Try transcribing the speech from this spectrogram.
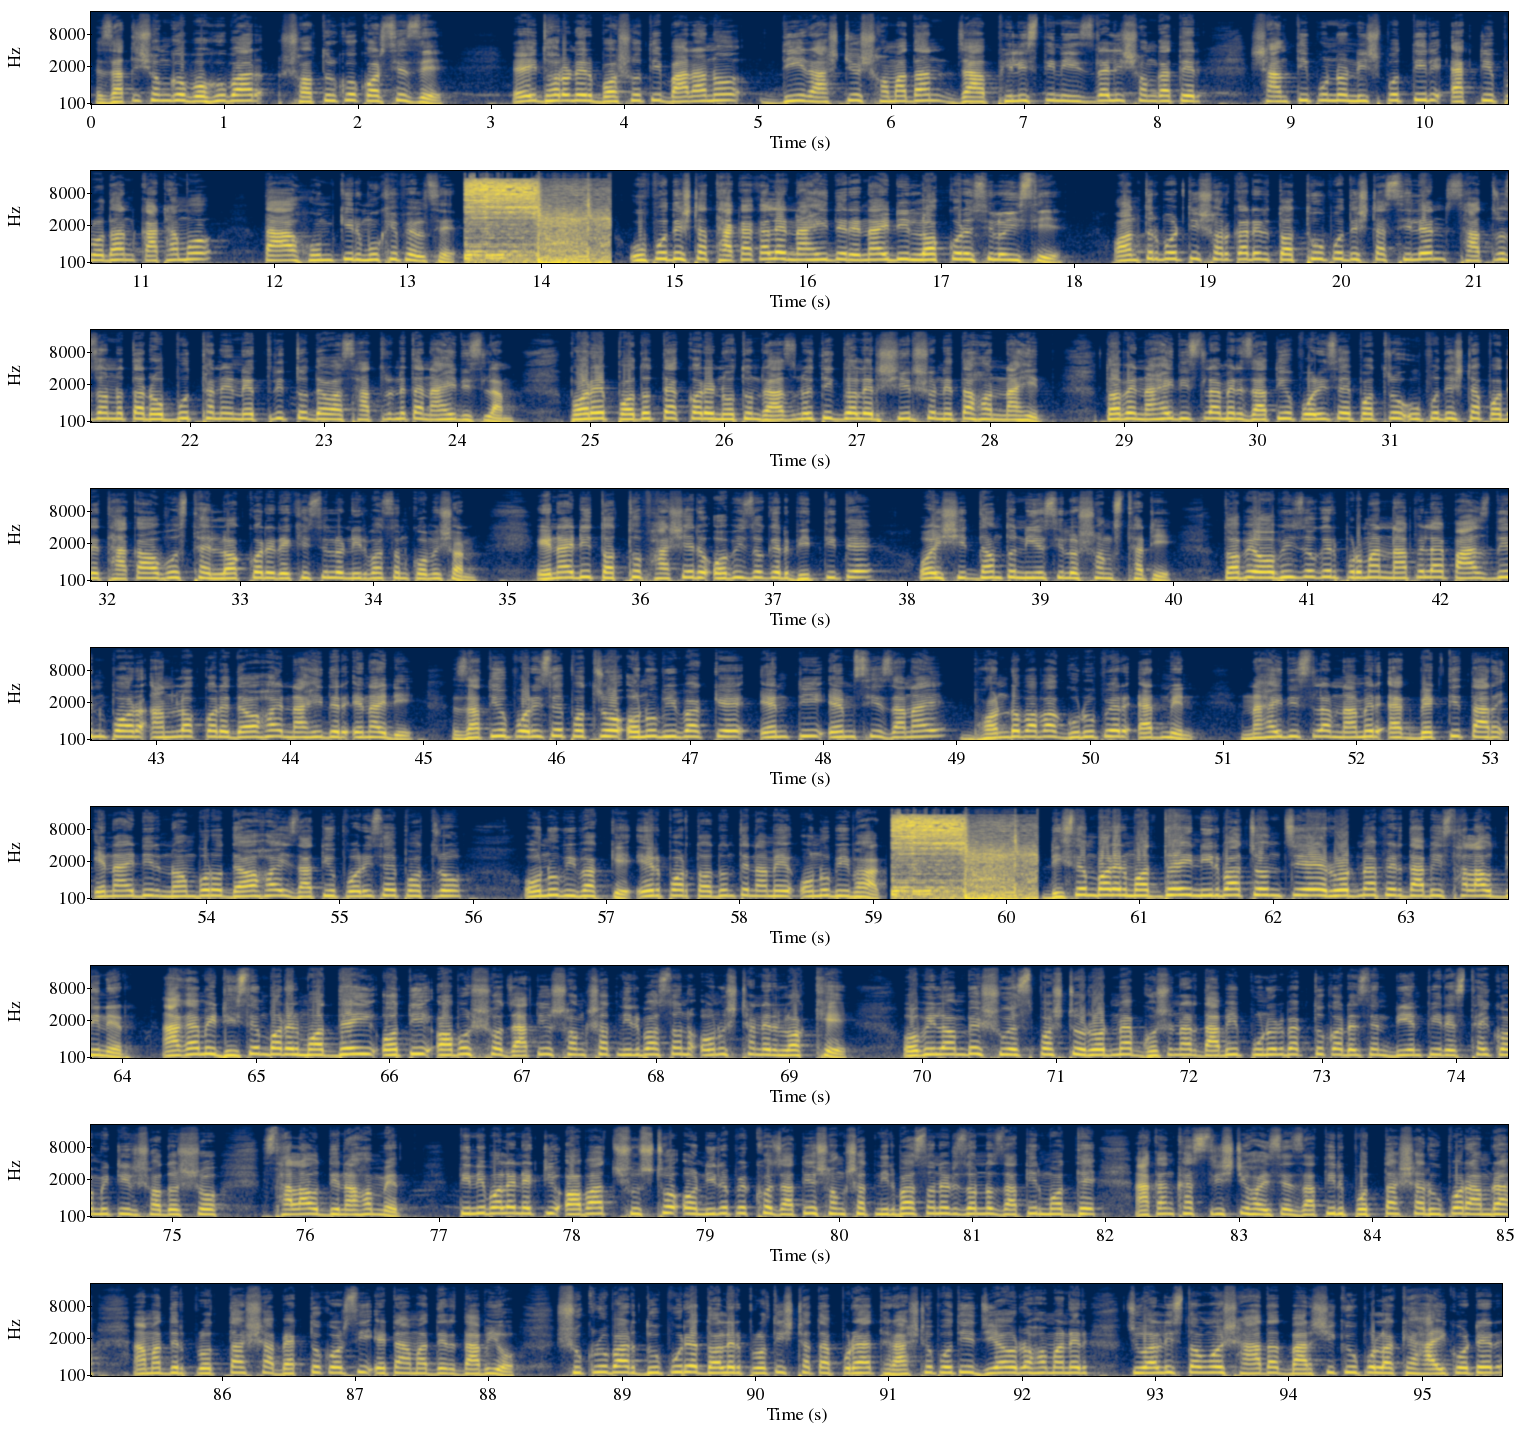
জাতিসংঘ বহুবার সতর্ক করছে যে, এই ধরনের বসতি বাড়ানো দ্বি রাষ্ট্রীয় সমাধান যা ফিলিস্তিনি ইসরায়েলি সংঘাতের শান্তিপূর্ণ নিষ্পত্তির একটি প্রধান কাঠামো তা হুমকির মুখে ফেলছে। উপদেষ্টা থাকাকালে নাহিদের এনআইডি লক করেছিল ইসি। অন্তর্বর্তী সরকারের তথ্য উপদেষ্টা ছিলেন ছাত্র জনতার অভ্যুত্থানে নেতৃত্ব দেওয়া ছাত্রনেতা নাহিদ ইসলাম। পরে পদত্যাগ করে নতুন রাজনৈতিক দলের শীর্ষ নেতা হন নাহিদ। তবে নাহিদ ইসলামের জাতীয় পরিচয়পত্র উপদেষ্টা পদে থাকা অবস্থায় লক করে রেখেছিল নির্বাচন কমিশন। এনআইডি তথ্য ফাঁসের অভিযোগের ভিত্তিতে ওই সিদ্ধান্ত নিয়েছিল সংস্থাটি। তবে অভিযোগের প্রমাণ না পেলায় পাঁচ দিন পর আনলক করে দেওয়া হয় নাহিদের এনআইডি। জাতীয় পরিচয়পত্র অনুবিভাগকে এনটিএমসি জানায়, ভণ্ডবাবা গ্রুপের অ্যাডমিন নাহিদ ইসলাম নামের এক ব্যক্তি তার এনআইডির নম্বরও দেওয়া হয় জাতীয় পরিচয়পত্র অনুবিভাগকে। এরপর তদন্তে নামে অনুবিভাগ। ডিসেম্বরের মধ্যেই নির্বাচন চেয়ে রোডম্যাপের দাবি সালাউদ্দিনের। আগামী ডিসেম্বরের মধ্যেই অতি অবশ্য জাতীয় সংসদ নির্বাচন অনুষ্ঠানের লক্ষ্যে অবিলম্বে সুস্পষ্ট রোডম্যাপ ঘোষণার দাবি পুনর্ব্যক্ত করেছেন বিএনপির স্থায়ী কমিটির সদস্য সালাউদ্দিন আহমেদ। তিনি বলেন, একটি অবাধ, সুষ্ঠু ও নিরপেক্ষ জাতীয় সংসদ নির্বাচনের জন্য জাতির মধ্যে আকাঙ্ক্ষা সৃষ্টি হয়েছে। জাতির প্রত্যাশার উপর আমরা আমাদের প্রত্যাশা ব্যক্ত করছি, এটা আমাদের দাবিও। শুক্রবার দুপুরে দলের প্রতিষ্ঠাতা প্রয়াত রাষ্ট্রপতি জিয়াউর রহমানের চুয়াল্লিশতম শাহাদাত বার্ষিকী উপলক্ষে হাইকোর্টের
